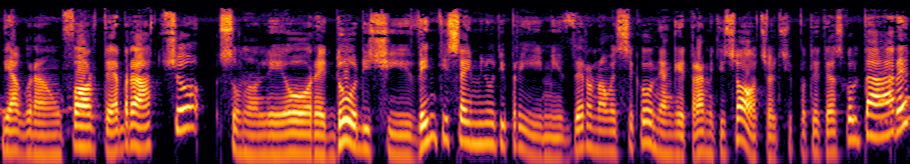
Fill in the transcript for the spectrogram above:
vi auguro un forte abbraccio, sono le ore 12, 26 minuti primi, 09 secondi anche tramite i social ci potete ascoltare.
